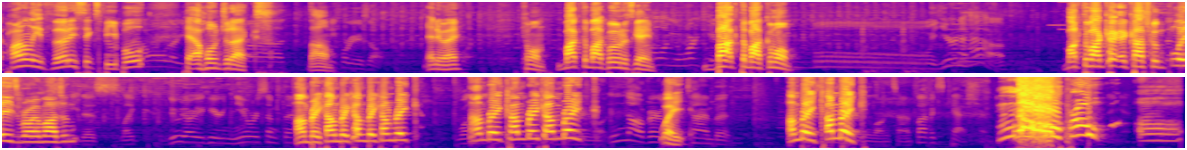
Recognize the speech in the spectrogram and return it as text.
Apparently, 36 people hit 100x. Damn. Anyway, come on, back to back bonus game. Back to back, come on. Back to back cash hunt, please, bro. Imagine. Handbrake, handbrake, handbrake, handbrake. Handbrake, handbrake, handbrake. Wait. Handbrake, handbrake. No, bro. Oh,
